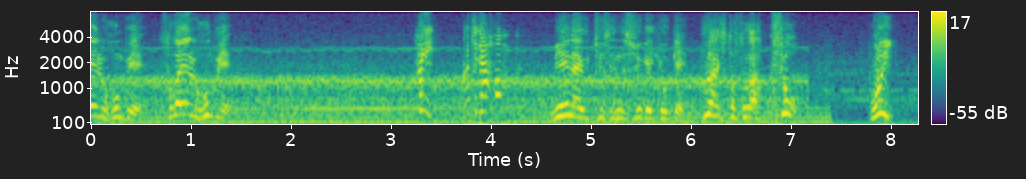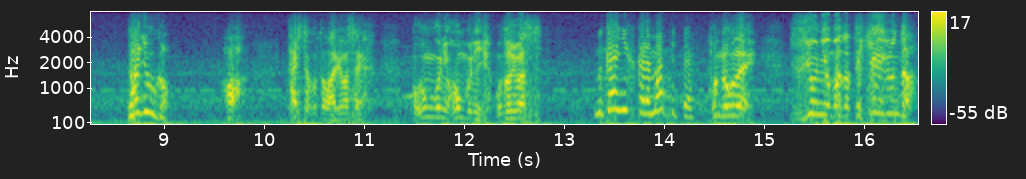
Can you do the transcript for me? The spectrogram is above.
ソガエル本部へソガエル本部へ。はいこちら本部。見えない宇宙船の襲撃を受けフランシとソガ負傷。おい大丈夫か？は大したことはありません。5分後に本部に戻ります。迎えに行くから待ってて。とんでもない。頭上にはまだ敵がいるんだ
